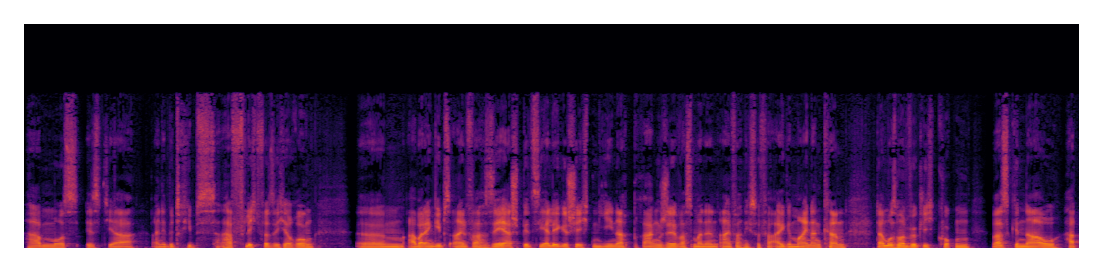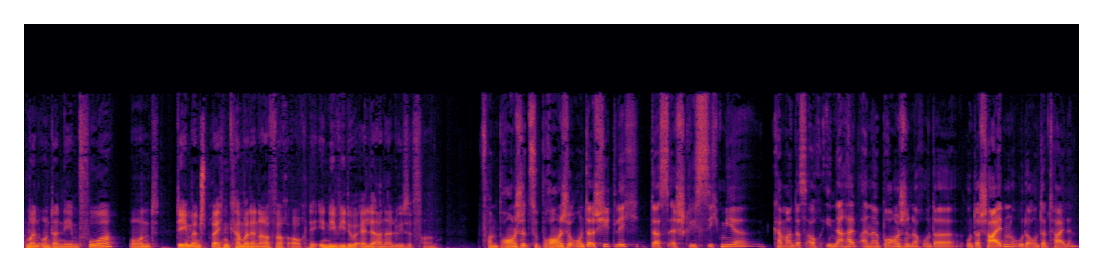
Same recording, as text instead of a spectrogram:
haben muss, ist ja eine Betriebshaftpflichtversicherung. Ähm, aber dann gibt's einfach sehr spezielle Geschichten, je nach Branche, was man dann einfach nicht so verallgemeinern kann. Da muss man wirklich gucken, was genau hat mein Unternehmen vor und dementsprechend kann man dann einfach auch eine individuelle Analyse fahren. Von Branche zu Branche unterschiedlich, das erschließt sich mir. Kann man das auch innerhalb einer Branche noch unter, unterscheiden oder unterteilen?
